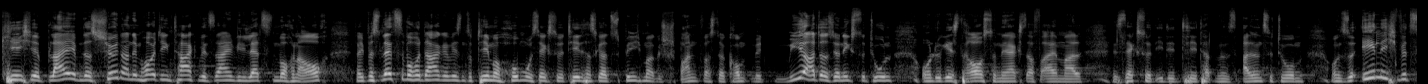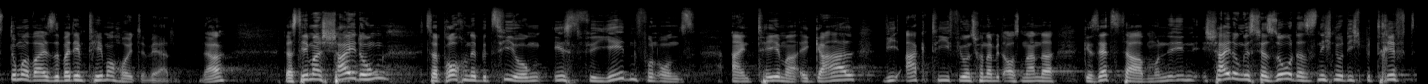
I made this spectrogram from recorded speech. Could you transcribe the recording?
Kirche bleiben? Das Schöne an dem heutigen Tag wird sein, wie die letzten Wochen auch. Vielleicht bist du letzte Woche da gewesen zum Thema Homosexualität, hast gesagt, bin ich mal gespannt, was da kommt. Mit mir hat das ja nichts zu tun. Und du gehst raus und merkst auf einmal, Sexualität hat mit uns allen zu tun. Und so ähnlich wird es dummerweise bei dem Thema heute werden. Ja? Das Thema Scheidung Zerbrochene Beziehungen ist für jeden von uns ein Thema, egal wie aktiv wir uns schon damit auseinandergesetzt haben. Und Scheidung ist ja so, dass es nicht nur dich betrifft,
